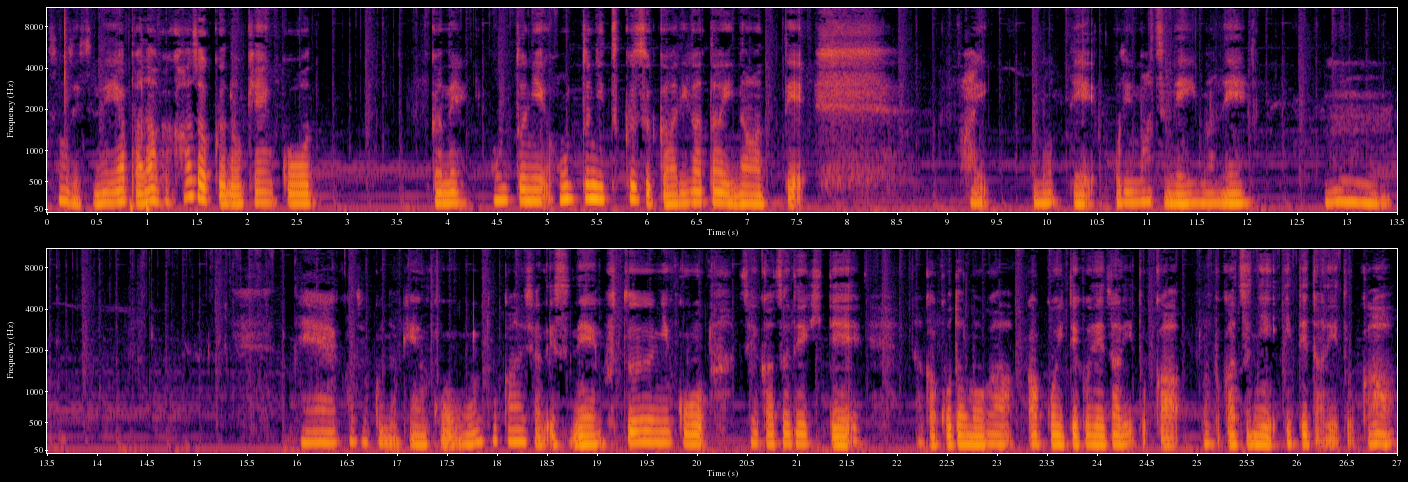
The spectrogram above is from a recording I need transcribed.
そうですね。やっぱなんか家族の健康がね、本当に、本当につくづくありがたいなって、はい、思っておりますね、今ね。うん。ね家族の健康、本当感謝ですね。普通にこう、生活できて、なんか子供が学校行ってくれたりとか、部活に行ってたりとか、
